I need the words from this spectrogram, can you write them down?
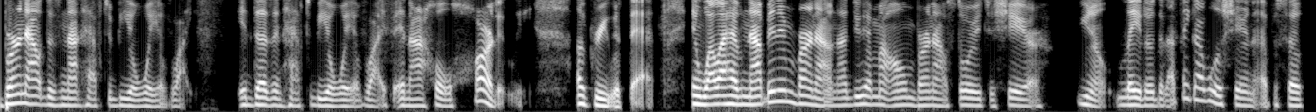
burnout does not have to be a way of life. It doesn't have to be a way of life. And I wholeheartedly agree with that. And while I have not been in burnout, and I do have my own burnout story to share, you know, later that I think I will share in the episode,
